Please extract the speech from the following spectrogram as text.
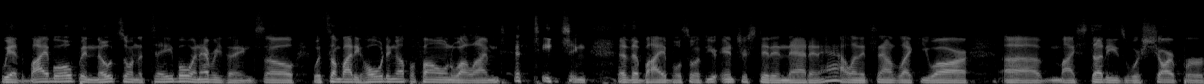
we had the Bible open, notes on the table and everything. So with somebody holding up a phone while I'm teaching the Bible. So if you're interested in that, and Alan, it sounds like you are, uh, my studies were sharper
